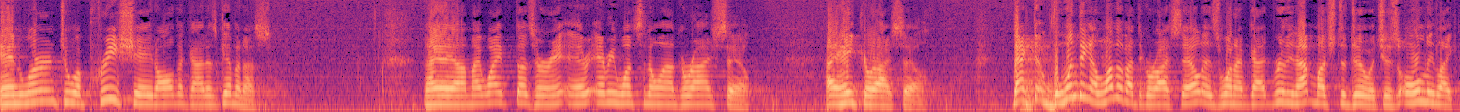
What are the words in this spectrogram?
and learn to appreciate all that God has given us. I, uh, my wife does her every once in a while garage sale. I hate garage sale. Back to, the one thing I love about the garage sale is when I've got really not much to do, which is only like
